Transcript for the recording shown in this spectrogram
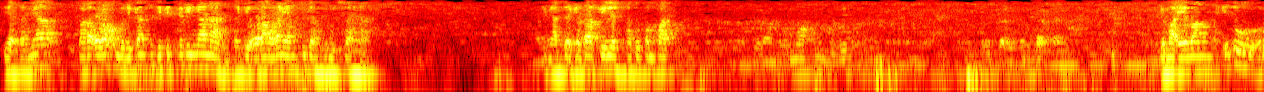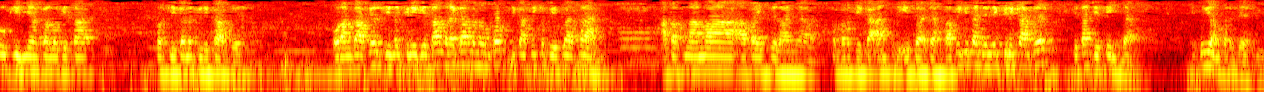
biasanya para orang memberikan sedikit keringanan bagi orang-orang yang sudah berusaha. Sengaja kita pilih satu tempat. Cuma emang itu ruginya kalau kita pergi ke negeri kafir. Orang kafir di negeri kita mereka menuntut dikasih kebebasan atas nama apa istilahnya kemerdekaan beribadah. Tapi kita di negeri kafir kita ditindak. Itu yang terjadi.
